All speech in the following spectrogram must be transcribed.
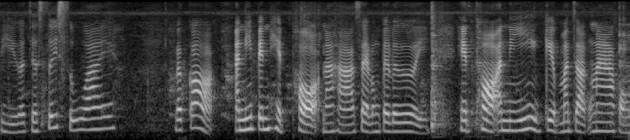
สีก็จะสวยๆแล้วก็อันนี้เป็นเห็ดเพาะนะคะ ใส่ลงไปเลย เห็ดเพาะอันนี้เก็บมาจากนาของ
